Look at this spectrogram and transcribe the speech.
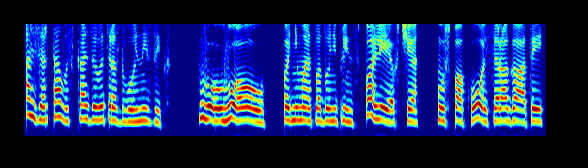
а изо рта выскальзывает раздвоенный язык. «Воу-воу!» Поднимает ладони принц. «Полегче! Успокойся, рогатый!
